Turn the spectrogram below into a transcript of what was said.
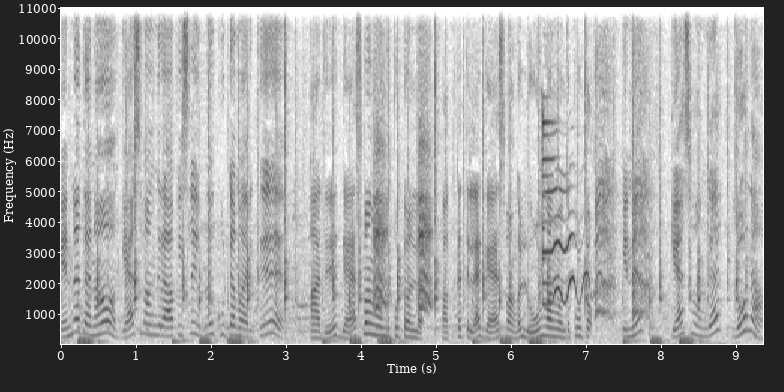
என்ன தானோ கேஸ் வாங்குற ஆபீஸ்ல இவ்ளோ கூட்டமா இருக்கு? அது கேஸ் வாங்க வந்த கூட்டம் இல்ல பக்கத்துல கேஸ் வாங்க லோன் வாங்க வந்த கூட்டம். என்ன? கேஸ் வாங்க லோனா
